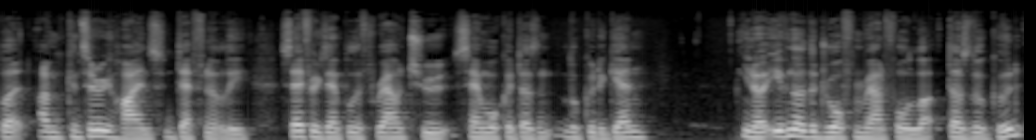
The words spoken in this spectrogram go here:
But I'm considering Hynes definitely. Say, for example, if round two, Sam Walker doesn't look good again, you know, even though the draw from round four does look good,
